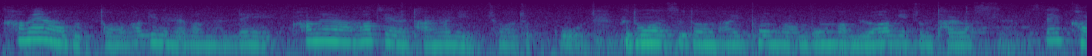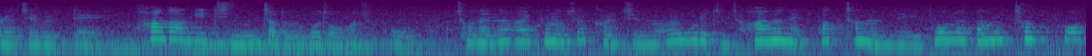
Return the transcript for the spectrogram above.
카메라부터 확인을 해봤는데 카메라 화질은 당연히 좋아졌고 그동안 쓰던 아이폰과 뭔가 묘하게 좀 달랐어요. 셀카를 찍을 때 화각이 진짜 넓어져가지고 전에는 아이폰으로 셀카를 찍으면 얼굴이 진짜 화면에 꽉 찼는데 폰을 엄청 뻗,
